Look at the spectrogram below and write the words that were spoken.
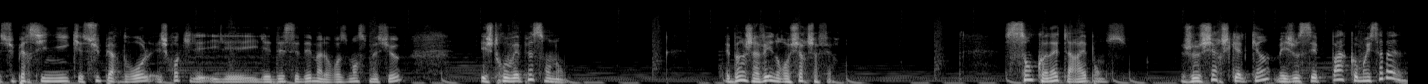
super cynique et super drôle, et je crois qu'il est, est, décédé malheureusement ce monsieur, et je trouvais pas son nom. Eh ben j'avais une recherche à faire sans connaître la réponse. Je cherche quelqu'un, mais je sais pas comment il s'appelle.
